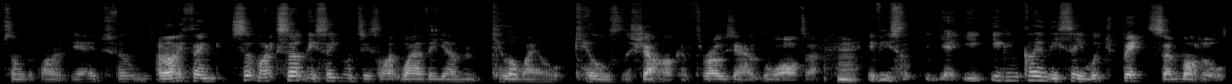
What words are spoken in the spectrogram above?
some of the Planet of the Apes films, and I think like certainly sequences like where the um, killer whale kills the shark and throws it out of the water. Hmm. If you, yeah, you you can clearly see which bits are modelled,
